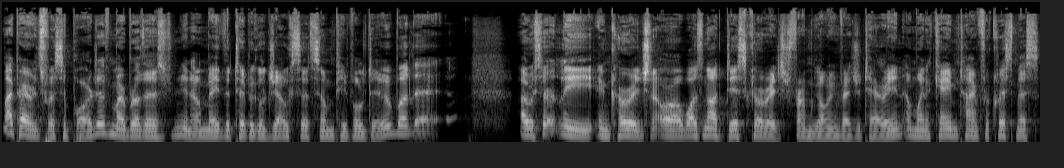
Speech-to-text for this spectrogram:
My parents were supportive. My brothers, you know, made the typical jokes that some people do. But uh, I was certainly encouraged, or I was not discouraged from going vegetarian. And when it came time for Christmas,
